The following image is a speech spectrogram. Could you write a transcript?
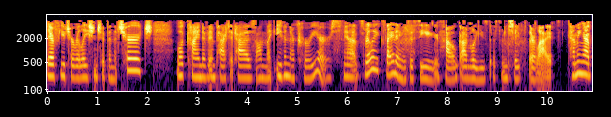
their future relationship in the church, what kind of impact it has on like even their careers. Yeah, it's really exciting to see how God will use this and shape their lives. Coming up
